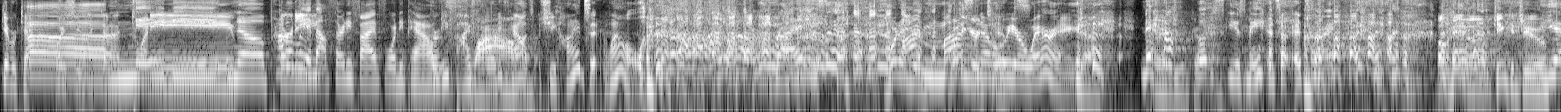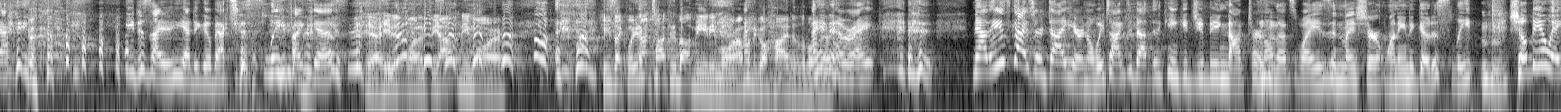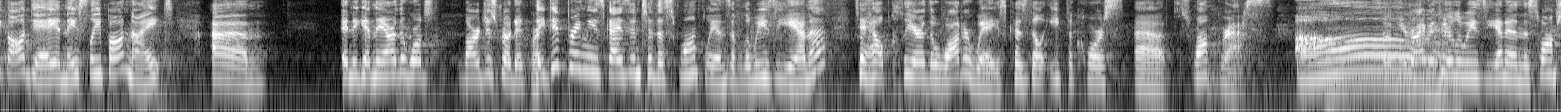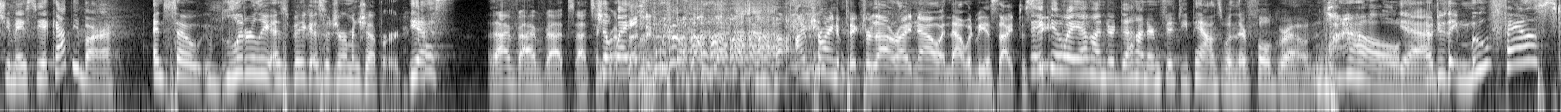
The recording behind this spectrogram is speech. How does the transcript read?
Give or take. what is she like? Uh, Uh, 20, maybe, no, probably 30? about 35, 40 pounds. 35, 40 pounds. She hides it well. right? What are I must what are your know tips? who you're wearing. Yeah. Now, There you go. oh, excuse me. It's, it's sorry. Oh, hey, oh, kinkajou. yeah. He decided he had to go back to sleep, I guess. Yeah, he didn't want to be out anymore. He's like, well, you're not talking about me anymore. I'm going to go hide a little I bit. know, right? now, these guys are diurnal. We talked about the kinkajou being nocturnal. Mm-hmm. That's why he's in my shirt wanting to go to sleep. She'll be awake all day, and they sleep all night. Um, and again, they are the world's largest rodent. They did bring these guys into the swamplands of Louisiana to help clear the waterways because they'll eat the coarse uh, swamp grass. Oh. So if you're driving through oh. Louisiana in the swamps, you may see a capybara. And so, literally as big as a German Shepherd. Yes. I've, I've, that's, that's She'll incredible. weigh, I'm trying to picture that right now, and that would be a sight to they see. They can weigh 100 to 150 pounds when they're full grown. Wow. Yeah. Now, do they move fast?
